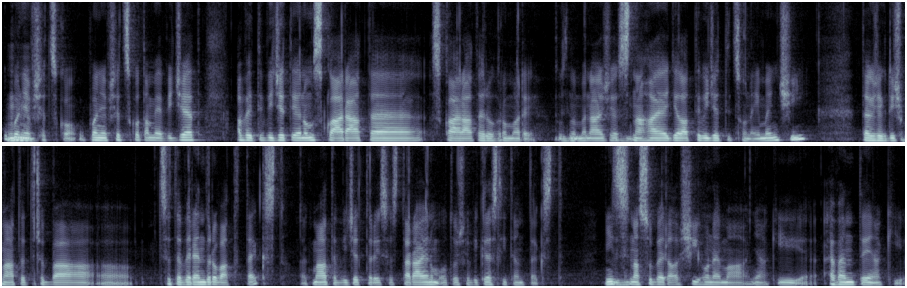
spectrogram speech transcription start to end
Úplně mm-hmm. všecko. Úplně všecko tam je widget a vy ty widgety jenom skládáte, skládáte dohromady. To mm-hmm. znamená, že snaha je dělat ty widgety co nejmenší, takže když máte třeba, uh, chcete vyrenderovat text, tak máte widget, který se stará jenom o to, že vykreslí ten text. Nic mm-hmm. na sobě dalšího nemá, nějaký eventy, nějaký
